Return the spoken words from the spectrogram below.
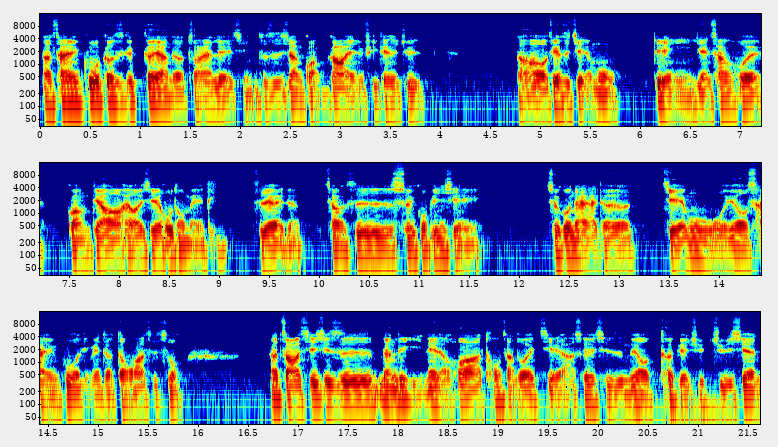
那参与过各式各样的专案类型，就是像广告、MV、电视剧。然后电视节目、电影、演唱会、光雕，还有一些互动媒体之类的，像是水果冰淇淋、水果奶奶的节目，我也有参与过里面的动画制作。那早期其实能力以内的话，通常都会接啊，所以其实没有特别去局限，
